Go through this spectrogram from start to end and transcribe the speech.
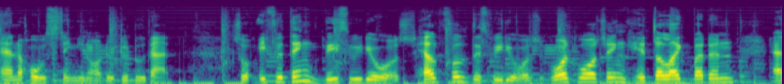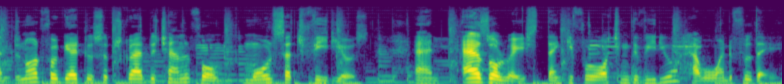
and a hosting in order to do that. So if you think this video was helpful this video was worth watching hit the like button and do not forget to subscribe the channel for more such videos. And as always thank you for watching the video. Have a wonderful day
